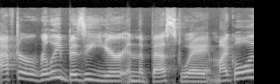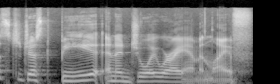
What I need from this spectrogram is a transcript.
After a really busy year in the best way, my goal is to just be and enjoy where I am in life.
